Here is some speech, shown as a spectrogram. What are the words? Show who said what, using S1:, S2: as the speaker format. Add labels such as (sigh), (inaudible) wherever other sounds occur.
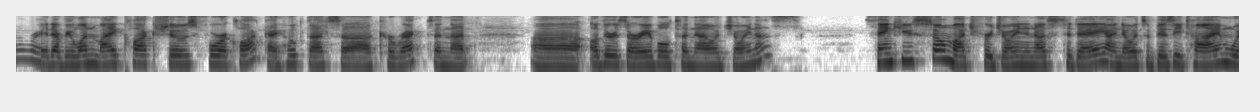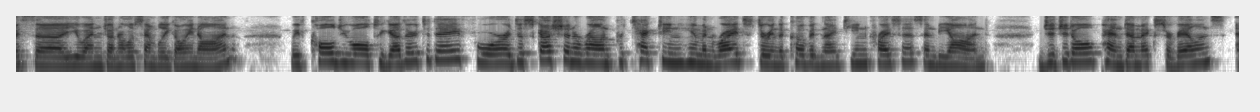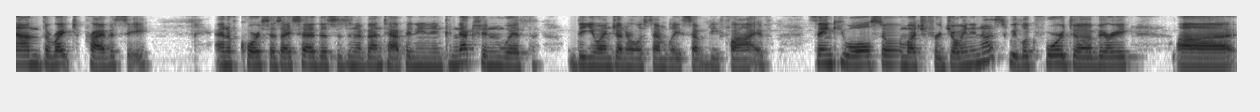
S1: All right, everyone, my clock shows four o'clock. I hope that's uh, correct and that uh, others are able to now join us. Thank you so much for joining us today. I know it's a busy time with the UN General Assembly going on. We've called you all together today for a discussion around protecting human rights during the COVID-19 crisis and beyond, digital pandemic surveillance and the right to privacy. And of course, as I said, this is an event happening in connection with the UN General Assembly 75. Thank you all so much for joining us. We look forward to a very uh,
